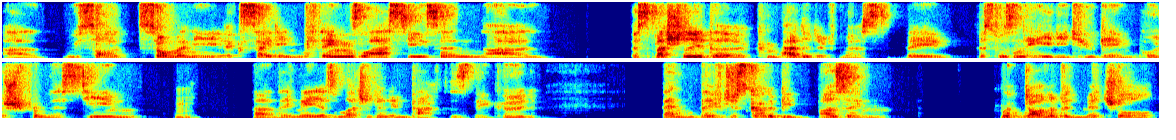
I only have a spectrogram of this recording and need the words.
Uh, we saw so many exciting things last season. Uh, especially the competitiveness. They this was an 82 game push from this team. Mm. Uh, they made as much of an impact as they could, and they've just got to be buzzing with Donovan Mitchell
